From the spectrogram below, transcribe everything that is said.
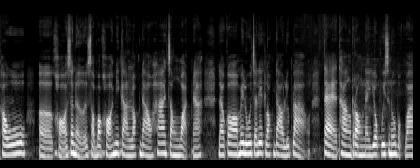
เขาเออขอเสนอสบคให้มีการล็อกดาวน์5จังหวัดนะแล้วก็ไม่รู้ว่าจะเรียกล็อกดาวน์หรือเปล่า แต่ทางรองนายกวิษณุบอกว่า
